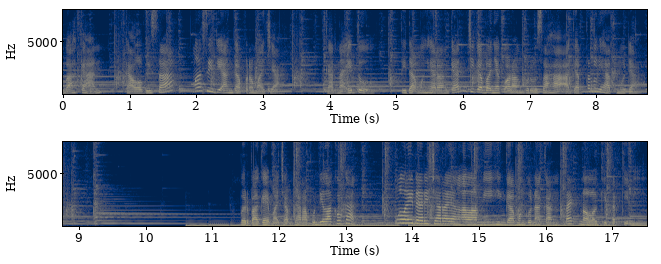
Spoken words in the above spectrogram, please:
Bahkan, kalau bisa, masih dianggap remaja. Karena itu, tidak mengherankan jika banyak orang berusaha agar terlihat muda. Berbagai macam cara pun dilakukan, mulai dari cara yang alami hingga menggunakan teknologi terkini.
